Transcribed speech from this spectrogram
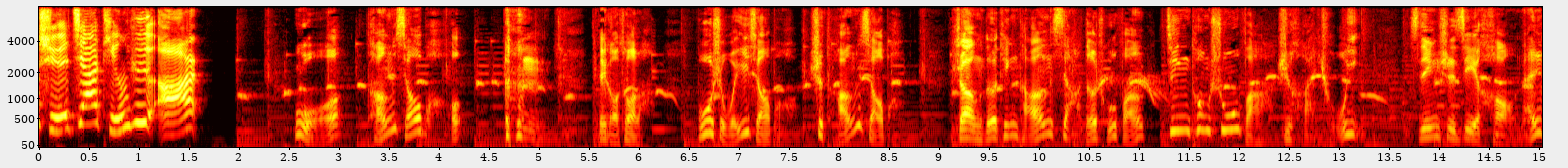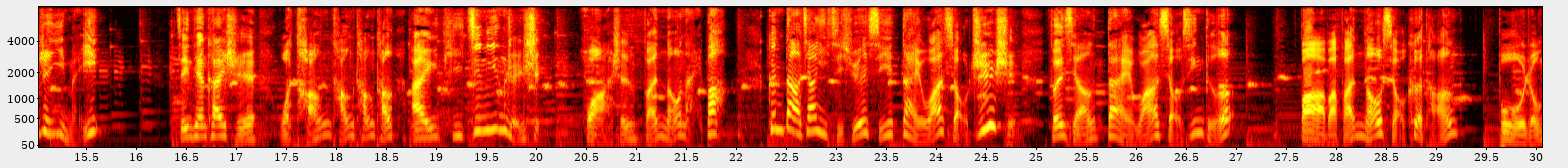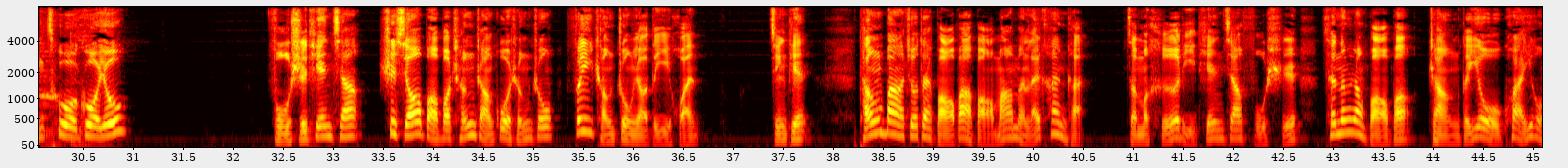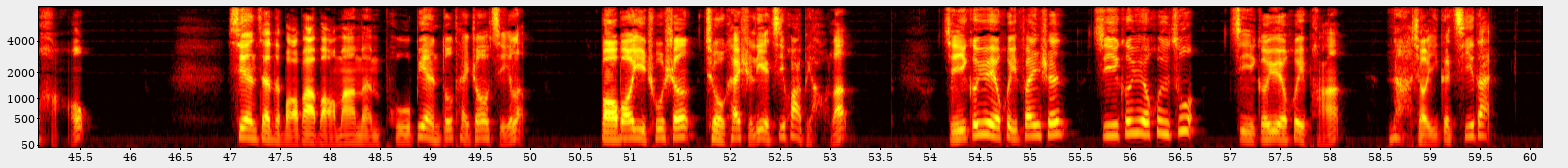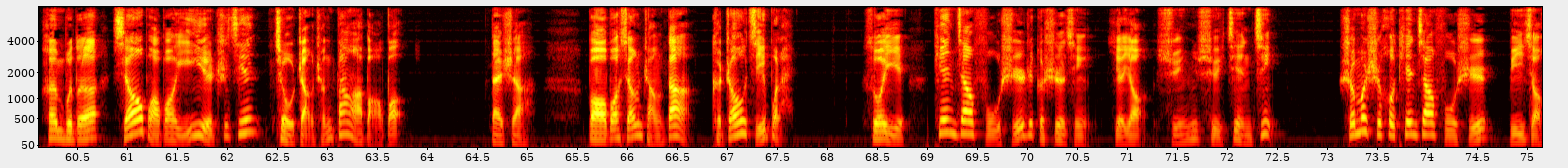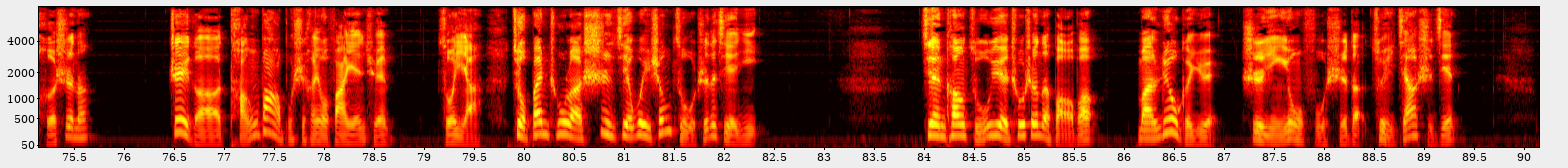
学家庭育儿，我唐小宝，别搞错了，不是韦小宝，是唐小宝。上得厅堂，下得厨房，精通书法，热爱厨艺，新世纪好男人一枚。今天开始，我堂堂堂堂 IT 精英人士，化身烦恼奶爸，跟大家一起学习带娃小知识，分享带娃小心得。爸爸烦恼小课堂。不容错过哟！辅食添加是小宝宝成长过程中非常重要的一环。今天，糖爸就带宝爸宝妈们来看看，怎么合理添加辅食，才能让宝宝长得又快又好。现在的宝爸宝妈们普遍都太着急了，宝宝一出生就开始列计划表了，几个月会翻身，几个月会坐，几个月会爬。那叫一个期待，恨不得小宝宝一夜之间就长成大宝宝。但是啊，宝宝想长大可着急不来，所以添加辅食这个事情也要循序渐进。什么时候添加辅食比较合适呢？这个唐爸不是很有发言权，所以啊，就搬出了世界卫生组织的建议：健康足月出生的宝宝满六个月。是饮用辅食的最佳时间。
